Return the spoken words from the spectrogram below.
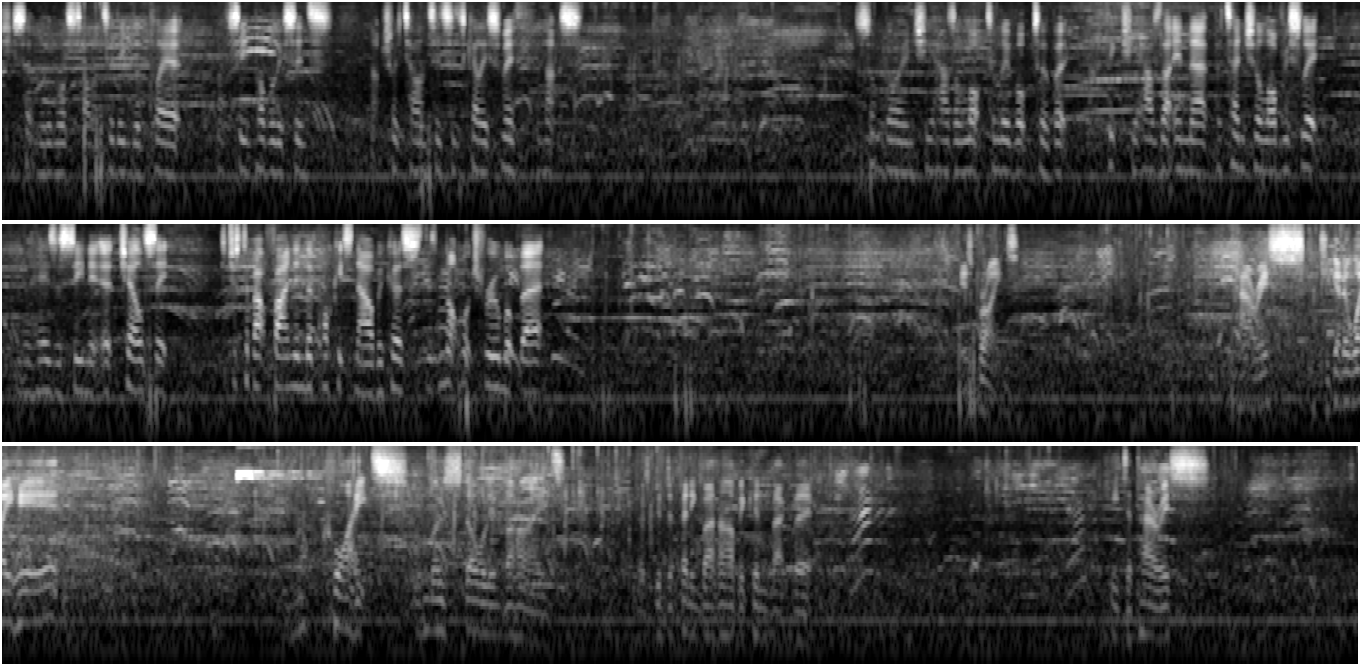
she's certainly the most talented England player I've seen probably since, naturally talented since Kelly Smith, and that's some going. She has a lot to live up to, but I think she has that in there. Potential, obviously. Emma Hayes has seen it at Chelsea. It's just about finding the pockets now because there's not much room up there. Here's Bright. Parris, can she get away here? Not quite, almost stolen behind. That's good defending by Harviken back there. Kita Parris,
